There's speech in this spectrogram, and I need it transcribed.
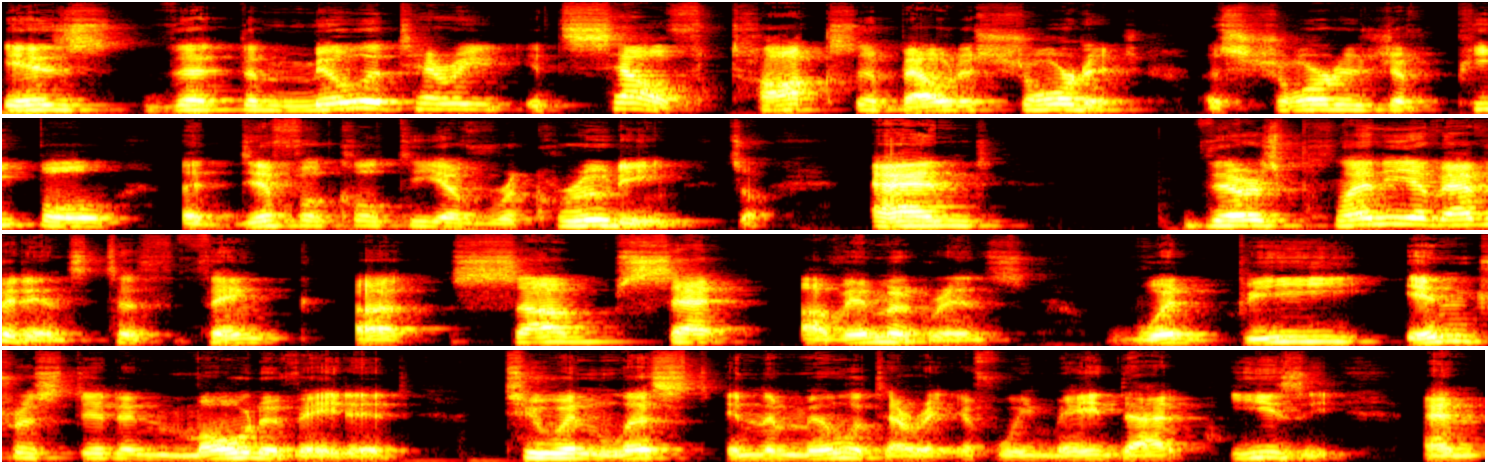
is that the military itself talks about a shortage, a shortage of people, a difficulty of recruiting. So, and there's plenty of evidence to think a subset of immigrants would be interested and motivated to enlist in the military if we made that easy. And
